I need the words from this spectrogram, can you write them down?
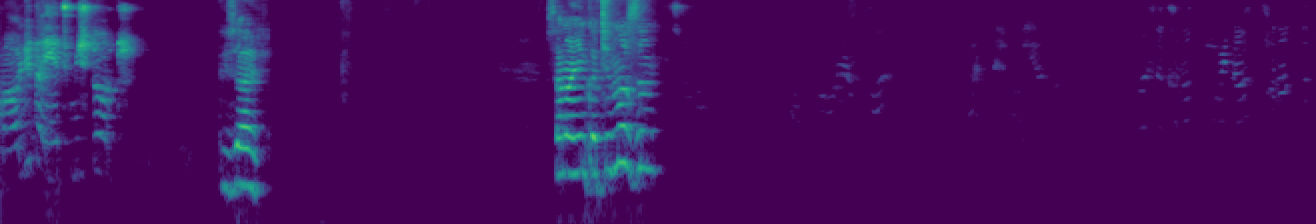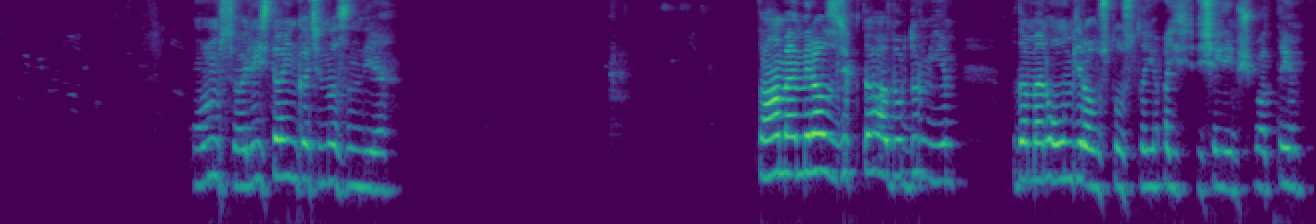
Maulida 74. Güzel. Sen ayın kaçındasın? Oğlum söyle işte ayın kaçındasın diye. Tamam ben birazcık daha durdurmayayım. Zaten ben 11 Ağustos'tayım. Ay şeydeyim Şubat'tayım.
